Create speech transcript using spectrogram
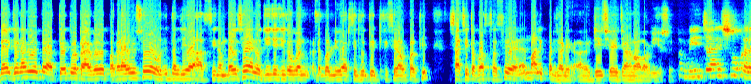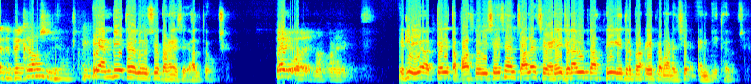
મેં જણાવ્યું કે અત્યારે તો ડ્રાઈવરે પકડાયું છે ઓરિજિનલ જે આરસી નંબર છે એનો GJ zero one W R સીધું તેત્રીસ એના ઉપરથી સાચી તપાસ થશે અને માલિક પર જાણી જે છે એ જાણવામાં આવી જશે. શું કરે છે? બેકગ્રાઉન્ડ શું છે? એ એમબીએ થયેલું છે ભણે છે હાલ તેવું છે. એટલે એ અત્યારે તપાસનો વિષય છે હાલ ચાલે છે. એણે જણાવ્યું પ્રાથમિક એ એ પ્રમાણે છે એમબીએ થયેલું છે.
